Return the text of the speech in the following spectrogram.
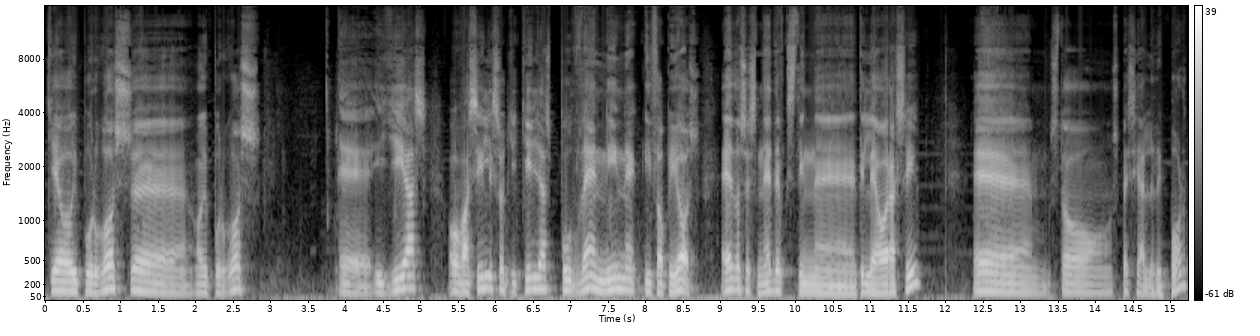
και ο Υπουργός, ε, ο Υπουργός ε, Υγείας, ο Βασίλης ο Κικίλιας, που δεν είναι ηθοποιός. Έδωσε συνέντευξη στην ε, τηλεόραση, ε, στο Special Report.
